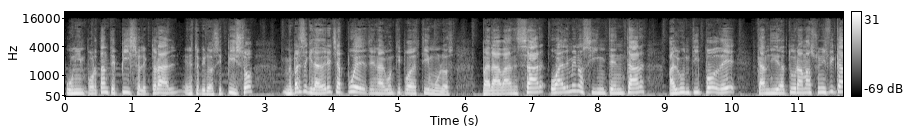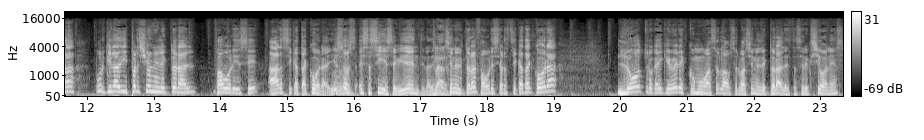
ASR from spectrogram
un importante piso electoral, en esto quiero decir piso, me parece que la derecha puede tener algún tipo de estímulos para avanzar o al menos intentar algún tipo de candidatura más unificada, porque la dispersión electoral favorece a Arce Catacora. Y eso Mm. es, es así, es evidente. La Claro. dispersión electoral favorece a Arce Catacora. Lo otro que hay que ver es cómo va a ser la observación electoral de estas elecciones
